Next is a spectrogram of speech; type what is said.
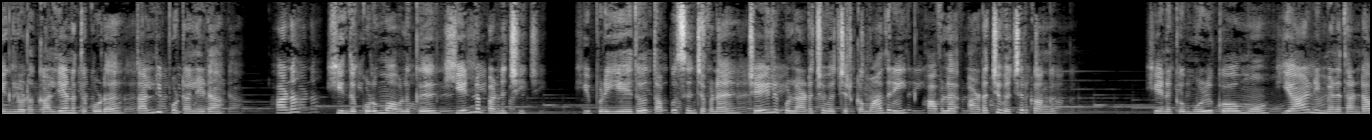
எங்களோட கல்யாணத்தை கூட தள்ளி போட்டாலேடா ஆனா இந்த குடும்பம் அவளுக்கு என்ன பண்ணுச்சு? இப்படி ஏதோ தப்பு செஞ்சவனை ஜெயிலுக்குள்ள அடைச்சு வச்சிருக்க மாதிரி அவளை அடைச்சு வச்சிருக்காங்க. எனக்கு முழு கோவமும் யாழினி மேல தண்டா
